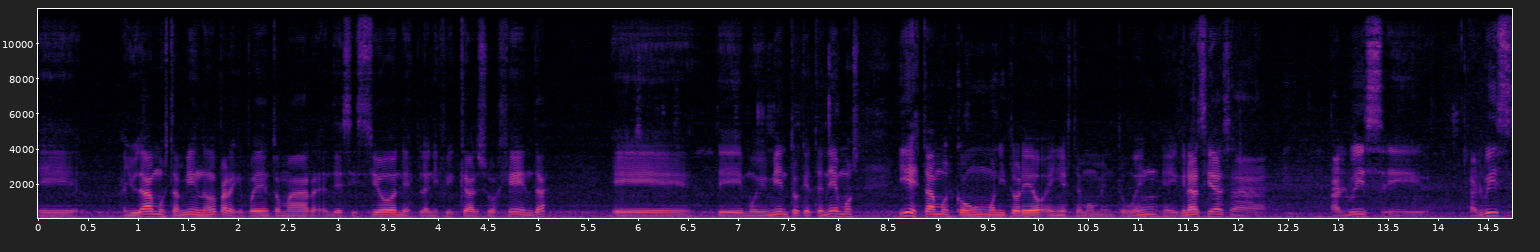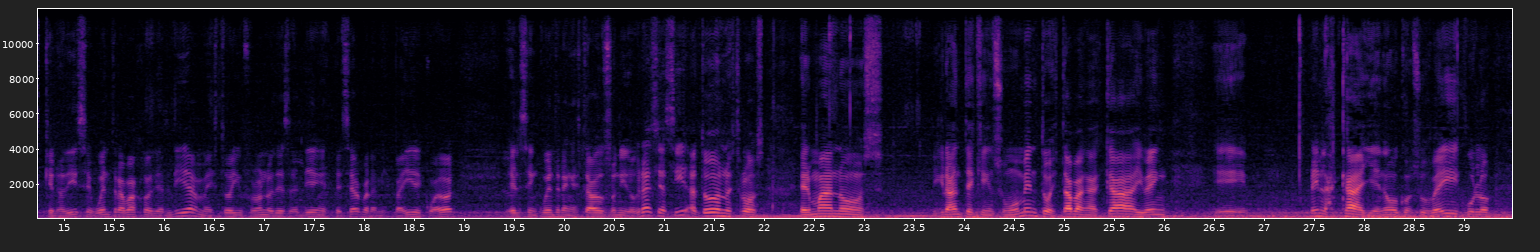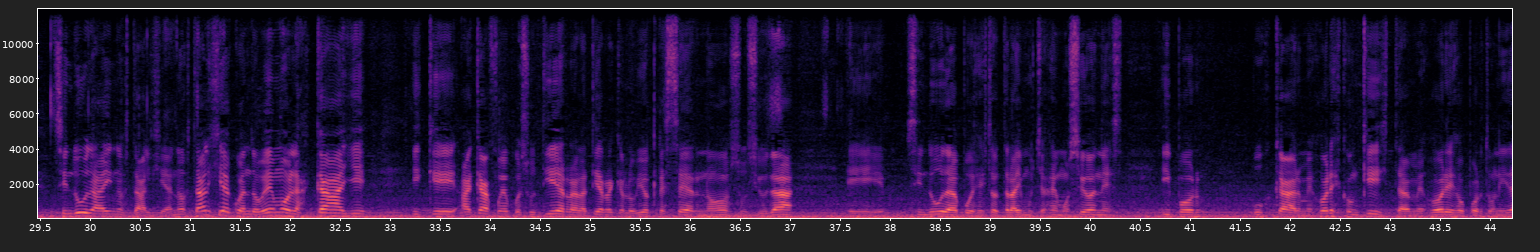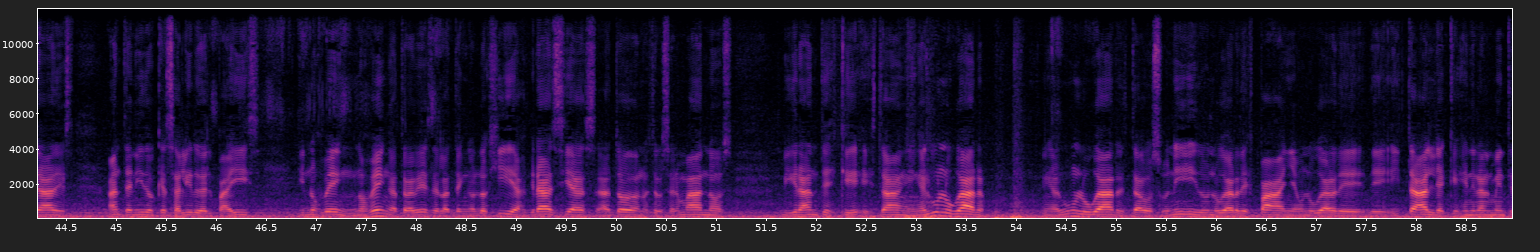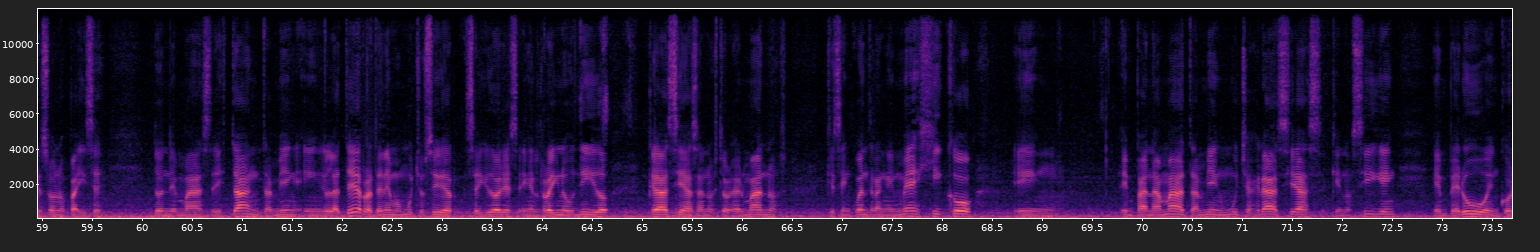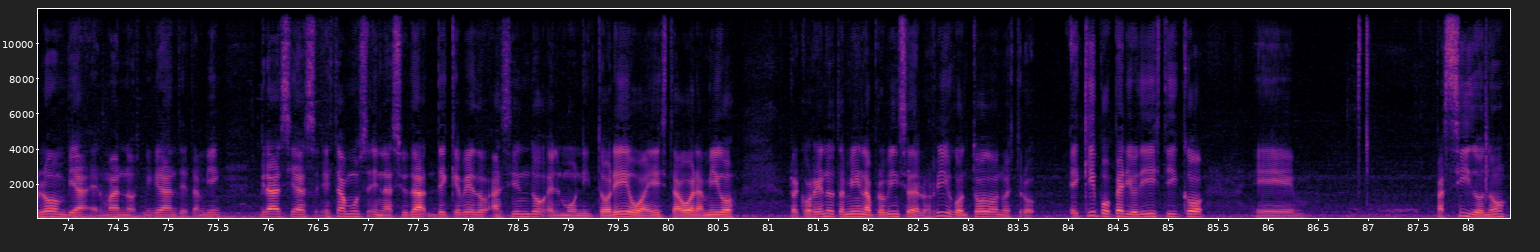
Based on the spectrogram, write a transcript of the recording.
Eh, ayudamos también ¿no? para que puedan tomar decisiones, planificar su agenda eh, de movimiento que tenemos y estamos con un monitoreo en este momento. Buen, eh, gracias a, a Luis a Luis, que nos dice buen trabajo del día. Me estoy informando desde el día en especial para mi país, Ecuador. Él se encuentra en Estados Unidos. Gracias sí, a todos nuestros hermanos migrantes que en su momento estaban acá y ven, eh, ven las calles ¿no? con sus vehículos. Sin duda hay nostalgia. Nostalgia cuando vemos las calles y que acá fue pues su tierra, la tierra que lo vio crecer, ¿no? su ciudad. Eh, sin duda pues esto trae muchas emociones y por buscar mejores conquistas, mejores oportunidades, han tenido que salir del país y nos ven, nos ven a través de la tecnología, gracias a todos nuestros hermanos migrantes que están en algún lugar, en algún lugar de Estados Unidos, un lugar de España, un lugar de, de Italia, que generalmente son los países donde más están. También en Inglaterra tenemos muchos seguidores en el Reino Unido, gracias a nuestros hermanos que se encuentran en México, en, en Panamá también, muchas gracias que nos siguen, en Perú, en Colombia, hermanos migrantes también. Gracias, estamos en la ciudad de Quevedo haciendo el monitoreo a esta hora, amigos, recorriendo también la provincia de Los Ríos con todo nuestro equipo periodístico, eh, partido, ¿no?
